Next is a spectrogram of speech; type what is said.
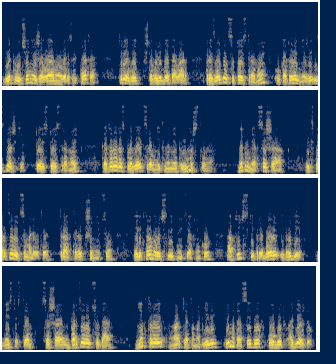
для получения желаемого результата требует, чтобы любой товар производился той страной, у которой ниже издержки, то есть той страной, который располагает сравнительными преимуществами. Например, США экспортируют самолеты, тракторы, пшеницу, электронно-вычислительную технику, оптические приборы и другие. Вместе с тем США импортируют суда, некоторые марки автомобилей и мотоциклов, обувь, одежду.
